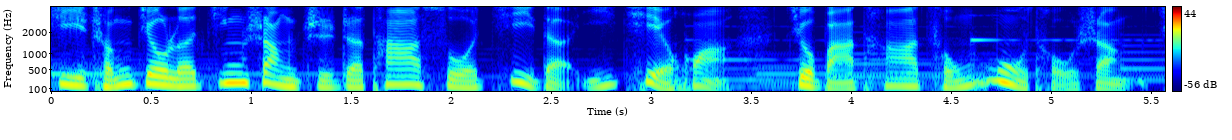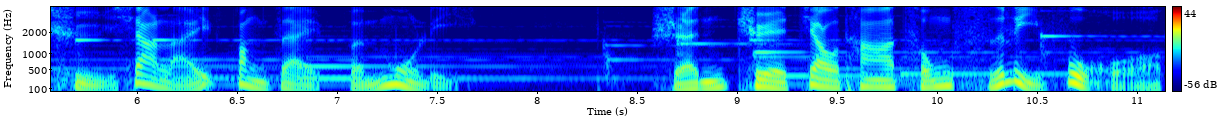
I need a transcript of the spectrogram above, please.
既成就了经上指着他所记的一切话，就把他从木头上取下来，放在坟墓里。神却叫他从死里复活。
